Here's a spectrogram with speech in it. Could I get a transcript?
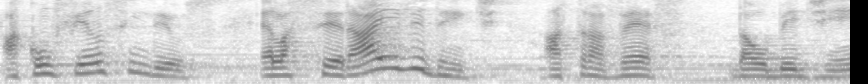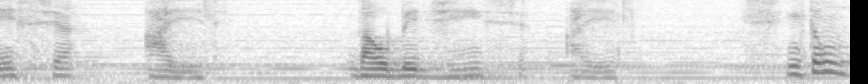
A confiança em Deus, ela será evidente através da obediência a Ele. Da obediência a Ele. Então,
